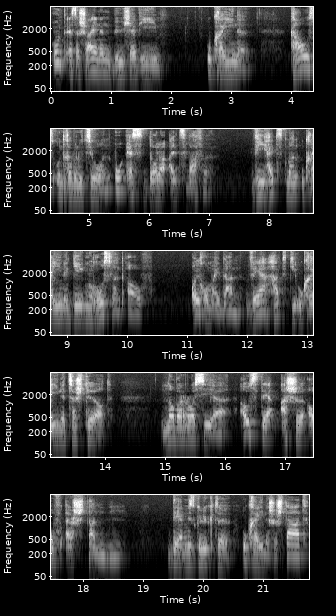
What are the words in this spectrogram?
Und es erscheinen Bücher wie Ukraine, Chaos und Revolution, US-Dollar als Waffe. Wie hetzt man Ukraine gegen Russland auf? Euromaidan, wer hat die Ukraine zerstört? Novorossia, aus der Asche auferstanden. Der missglückte ukrainische Staat,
